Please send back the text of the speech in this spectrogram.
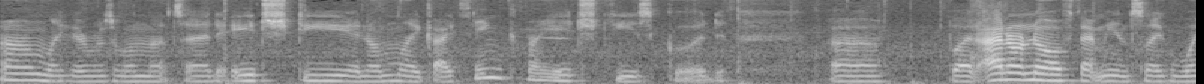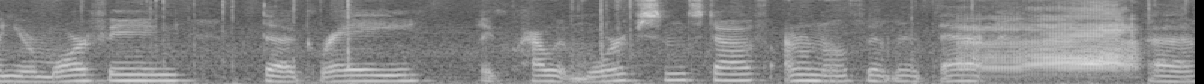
Um, like there was one that said HD, and I'm like, I think my HD is good. Uh, but I don't know if that means like when you're morphing, the gray, like how it morphs and stuff. I don't know if it meant that. Uh,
